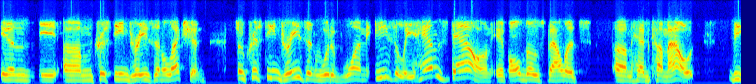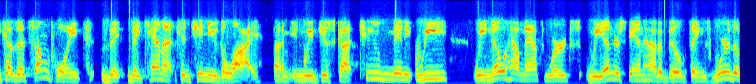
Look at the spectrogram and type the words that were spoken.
in the um, Christine Drazan election. So Christine Drazan would have won easily, hands down, if all those ballots um, had come out, because at some point they they cannot continue the lie. I mean, we've just got too many. We we know how math works. We understand how to build things. We're the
